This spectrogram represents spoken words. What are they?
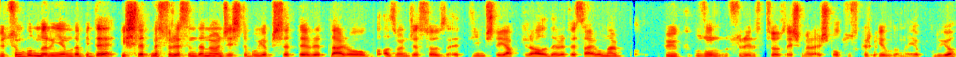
Bütün bunların yanında bir de işletme süresinden önce işte bu yap işlet devletler, o az önce söz ettiğim işte yap kiralı devlet vesaire onlar büyük uzun süreli sözleşmeler işte 30-40 yıllığına yapılıyor.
